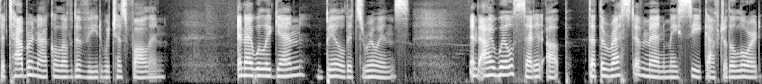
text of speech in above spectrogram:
the tabernacle of David which has fallen, and I will again build its ruins, and I will set it up, that the rest of men may seek after the Lord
